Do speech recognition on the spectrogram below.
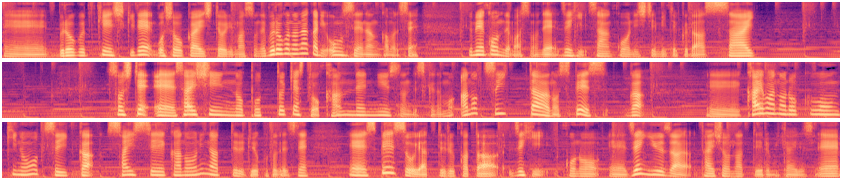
えー、ブログ形式でご紹介しておりますので、ブログの中に音声なんかもですね、埋め込んでますので、ぜひ参考にしてみてください。そして、えー、最新のポッドキャスト関連ニュースなんですけども、あのツイッターのスペースが、えー、会話の録音機能を追加、再生可能になっているということですね。えー、スペースをやってる方、ぜひ、この、え全ユーザー対象になっているみたいですね。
